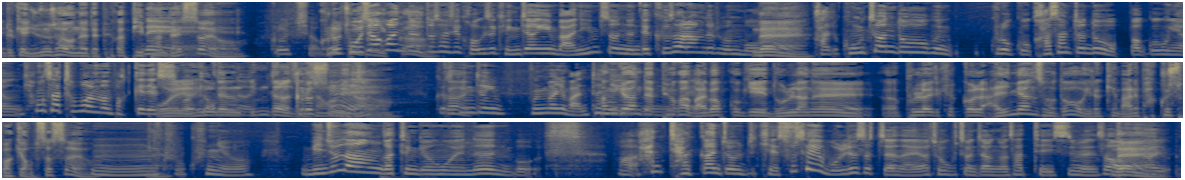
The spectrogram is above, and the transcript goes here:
이렇게 윤서현 원내대표가 비판도 네. 했어요. 그렇죠. 그리고 보좌관들도. 사실 거기서 굉장히 많이 힘썼는데 그 사람들은 뭐 네. 가- 공천도 그- 그렇고 가산점도 못 받고 그냥 형사 처벌만 받게 될 수밖에 힘든 없는. 힘들어진 그렇습니다. 상황이죠. 그래서 그러니까 굉장히 불만이 많다는 황교안 대표가 들었는데. 말바꾸기 논란을 어, 불러일으킬 걸 알면서도 이렇게 말을 바꿀 수밖에 없었어요. 음, 네. 그렇군요. 민주당 같은 경우에는 뭐, 아, 한, 잠깐 좀 이렇게 수세에 몰렸었잖아요. 조국 전 장관 사태 있으면서. 네. 그러니까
